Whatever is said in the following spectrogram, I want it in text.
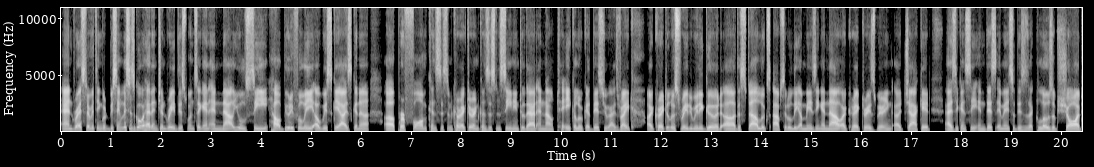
and rest everything would be same let's just go ahead and generate this once again and now you'll see how beautifully a Whisk AI is gonna uh, perform consistent character and consistent scene into that and now take a look at this you guys right? Our character looks really really good. Uh, the style looks absolutely amazing and now our character is wearing a jacket as you can see in this image. So this is a close-up shot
